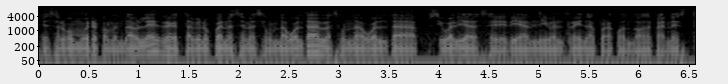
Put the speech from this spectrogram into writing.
Es algo muy recomendable, también lo pueden hacer en la segunda vuelta. La segunda vuelta pues igual ya sería nivel 30 para cuando hagan esto.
